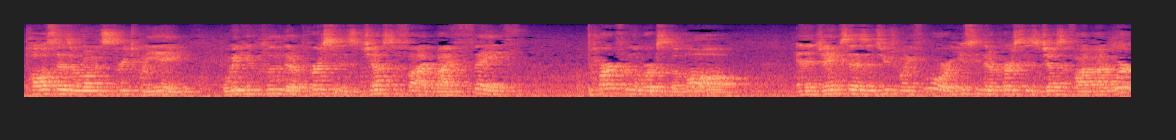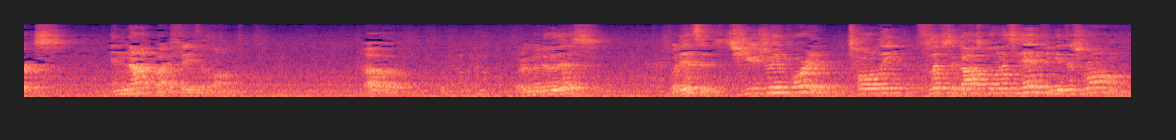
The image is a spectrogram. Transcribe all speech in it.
Paul says in Romans 3.28, "For we conclude that a person is justified by faith apart from the works of the law. And then James says in 2.24, you see that a person is justified by works and not by faith alone. Uh-oh. What are we going to do with this? What is it? It's hugely important. It totally flips the gospel on its head if you get this wrong.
